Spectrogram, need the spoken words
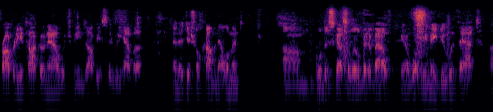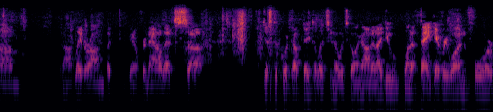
property of Taco now, which means obviously we have a, an additional common element. Um, we'll discuss a little bit about, you know, what we may do with that, um, uh, later on. But, you know, for now, that's, uh, just a quick update to let you know what's going on. And I do want to thank everyone for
